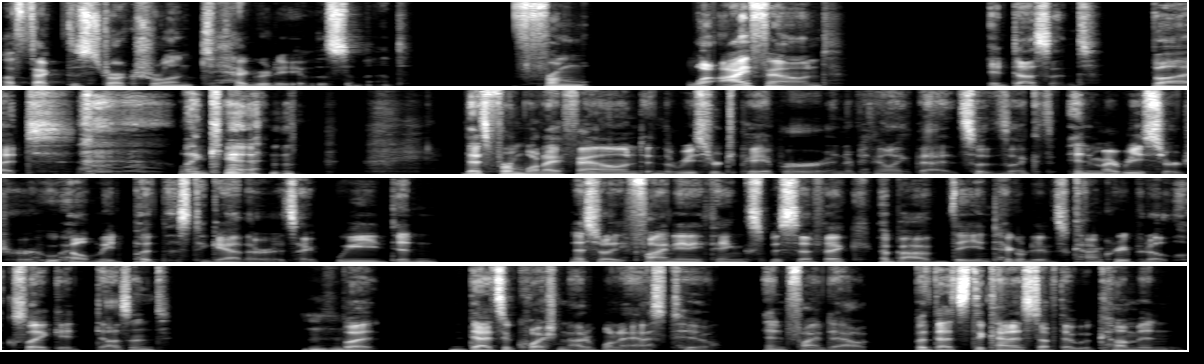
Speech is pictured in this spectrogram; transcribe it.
affect the structural integrity of the cement? from what I found, it doesn't. But again, that's from what I found in the research paper and everything like that. So it's like in my researcher who helped me put this together, it's like we didn't necessarily find anything specific about the integrity of this concrete, but it looks like it doesn't. Mhm. But that's a question I'd want to ask too and find out. But that's the kind of stuff that would come in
